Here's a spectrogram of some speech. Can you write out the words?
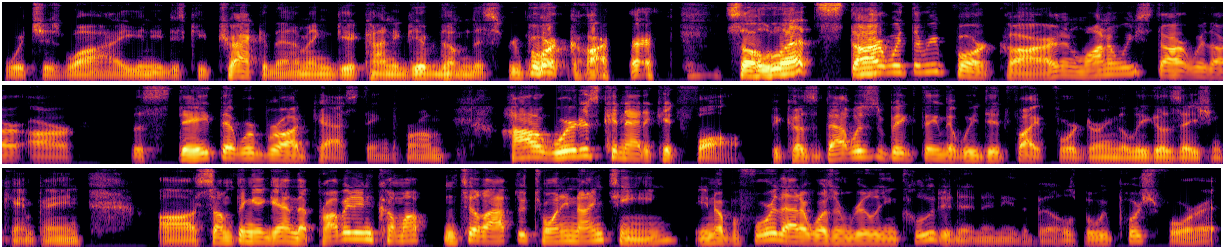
which is why you need to keep track of them and get kind of give them this report card. so let's start with the report card. And why don't we start with our, our the state that we're broadcasting from? How where does Connecticut fall? Because that was the big thing that we did fight for during the legalization campaign. Uh, something again that probably didn't come up until after 2019. You know, before that, it wasn't really included in any of the bills, but we pushed for it.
